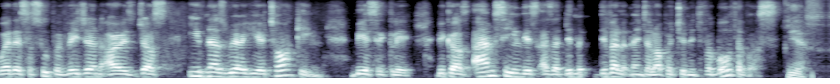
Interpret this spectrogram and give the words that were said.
whether it's a supervision or it's just even as we are here talking, basically, because I'm seeing this as a de- developmental opportunity for both of us. Yes.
